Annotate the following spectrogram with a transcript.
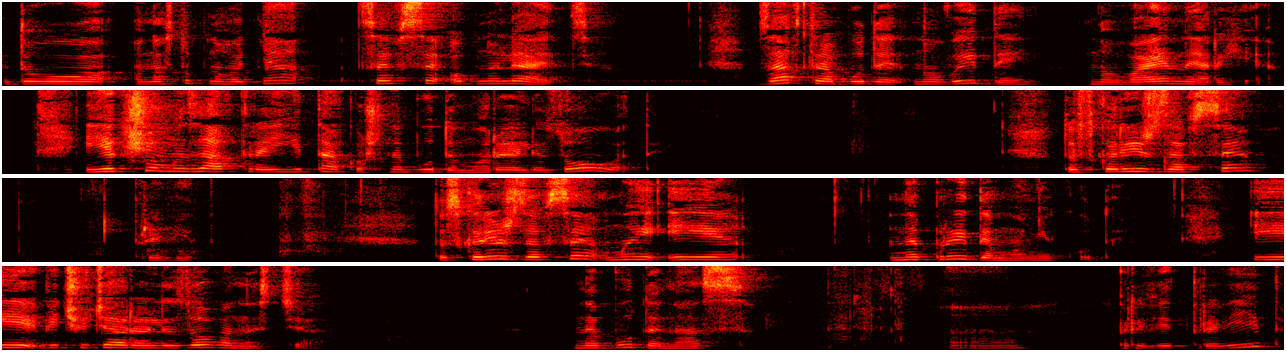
до наступного дня це все обнуляється. Завтра буде новий день, нова енергія. І якщо ми завтра її також не будемо реалізовувати, то, скоріш за все, привіт, то, скоріш за все, ми і не прийдемо нікуди. І відчуття реалізованості не буде нас. Привіт-привіт.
